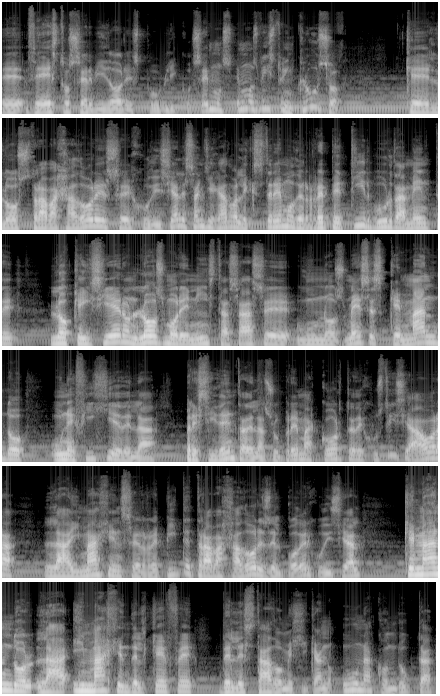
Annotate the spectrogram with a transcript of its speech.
eh, de estos servidores públicos. Hemos, hemos visto incluso que los trabajadores eh, judiciales han llegado al extremo de repetir burdamente lo que hicieron los morenistas hace unos meses quemando una efigie de la presidenta de la Suprema Corte de Justicia. Ahora la imagen se repite, trabajadores del Poder Judicial quemando la imagen del jefe del Estado mexicano, una conducta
